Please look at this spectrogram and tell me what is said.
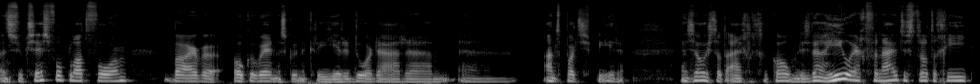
een succesvol platform waar we ook awareness kunnen creëren door daar ehm, eh, aan te participeren. En zo is dat eigenlijk gekomen. Dus wel heel erg vanuit de strategie,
